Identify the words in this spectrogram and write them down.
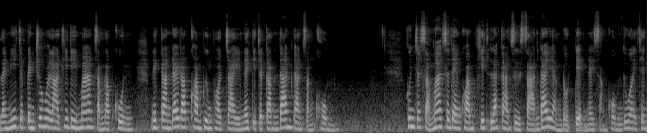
และนี่จะเป็นช่วงเวลาที่ดีมากสำหรับคุณ ในการได้รับความพึงพอใจในกิจกรรมด้านการสังคม คุณจะสามารถแสดงความคิดและการสื่อสารได้อย่างโดดเด่นในสังคมด้วยเช่น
